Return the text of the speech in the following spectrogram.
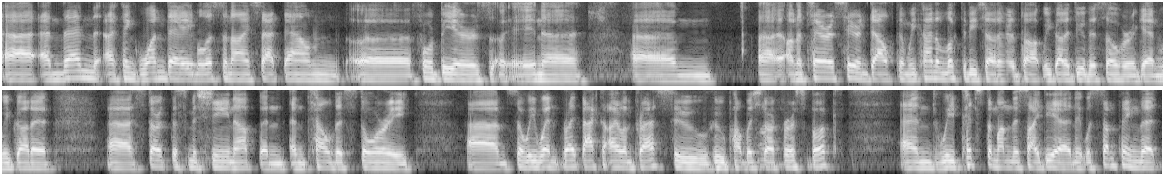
Uh, and then I think one day Melissa and I sat down uh, for beers in a um, uh, on a terrace here in Delft, and we kind of looked at each other and thought, we got to do this over again. We've got to uh, start this machine up and, and tell this story. Um, so we went right back to Island Press, who, who published our first book, and we pitched them on this idea. And it was something that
